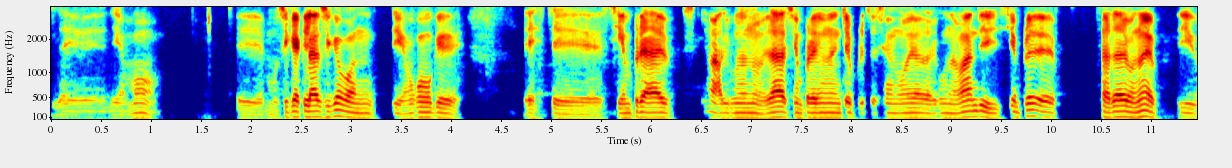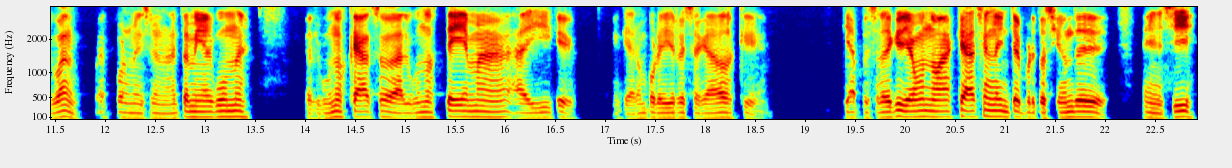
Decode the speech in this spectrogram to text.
de, digamos, música clásica, con, digamos, como que este, siempre hay alguna novedad, siempre hay una interpretación nueva de alguna banda y siempre sale algo nuevo. Y bueno, pues, por mencionar también algunas algunos casos, algunos temas ahí que quedaron por ahí rezagados que, que a pesar de que digamos no que hacen la interpretación de en sí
